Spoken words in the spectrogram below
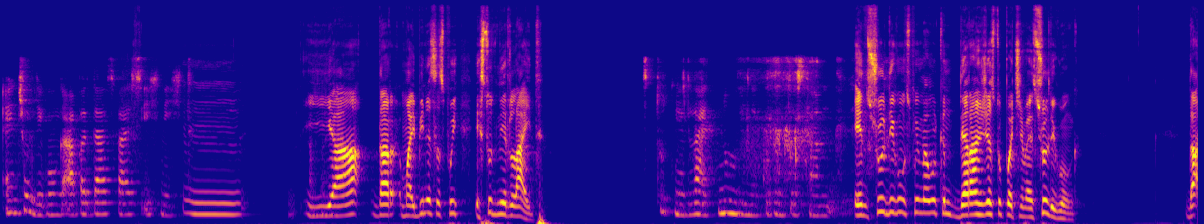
Entschuldigung, aber das weiß ich nicht. Mm, ia, dar mai bine să spui es tut mir leid. Es tut mir leid, nu-mi vine cuvântul ăsta. în- Entschuldigung spui mai mult când deranjezi tu pe cineva. Entschuldigung. Dar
